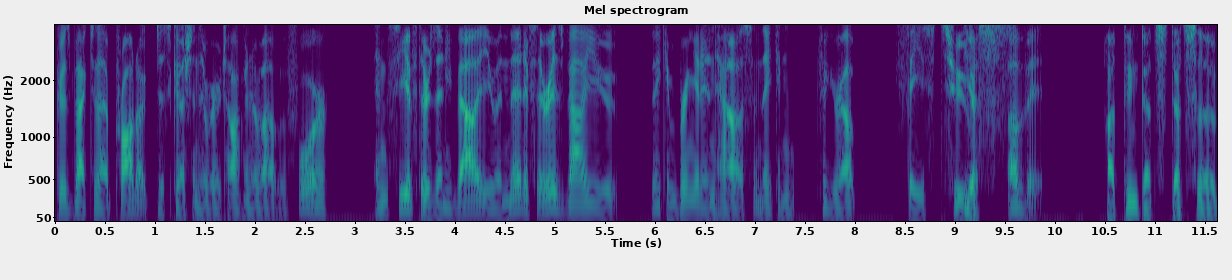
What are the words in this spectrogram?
goes back to that product discussion that we were talking about before, and see if there's any value. And then if there is value, they can bring it in house and they can figure out phase two yes. of it. I think that's that's a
